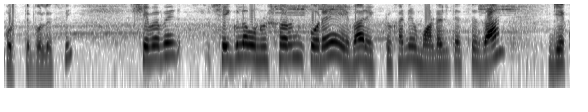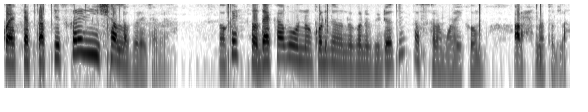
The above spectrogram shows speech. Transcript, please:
করতে বলেছি, সেভাবে সেইগুলো অনুসরণ করে এবার একটুখানি মডেল টেস্টে যান, গিয়ে কয়েকটা প্র্যাকটিস করেন, ইনশাআল্লাহ পেরে যাবেন। ওকে তো দেখাবো অন্য কোনো অন্য কোনো ভিডিওতে। আসসালামু আলাইকুম আ রহমতুল্লাহ।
